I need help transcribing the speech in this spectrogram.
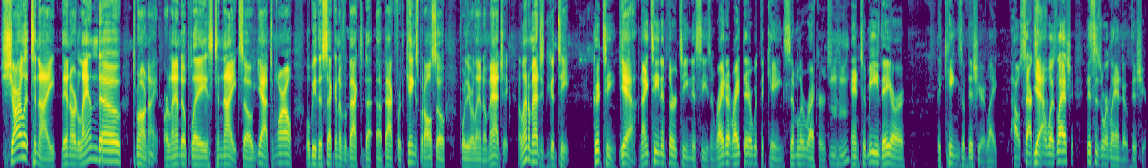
Charlotte tonight, then Orlando tomorrow night. Orlando plays tonight. So yeah, tomorrow will be the second of a back to uh, back for the Kings, but also for the Orlando Magic. Orlando Magic's a good team. Good team. Yeah. 19 and 13 this season, right right there with the Kings, similar records. Mm-hmm. And to me, they are the Kings of this year. Like how Sacramento Yeah. was last year, this is Orlando this year.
